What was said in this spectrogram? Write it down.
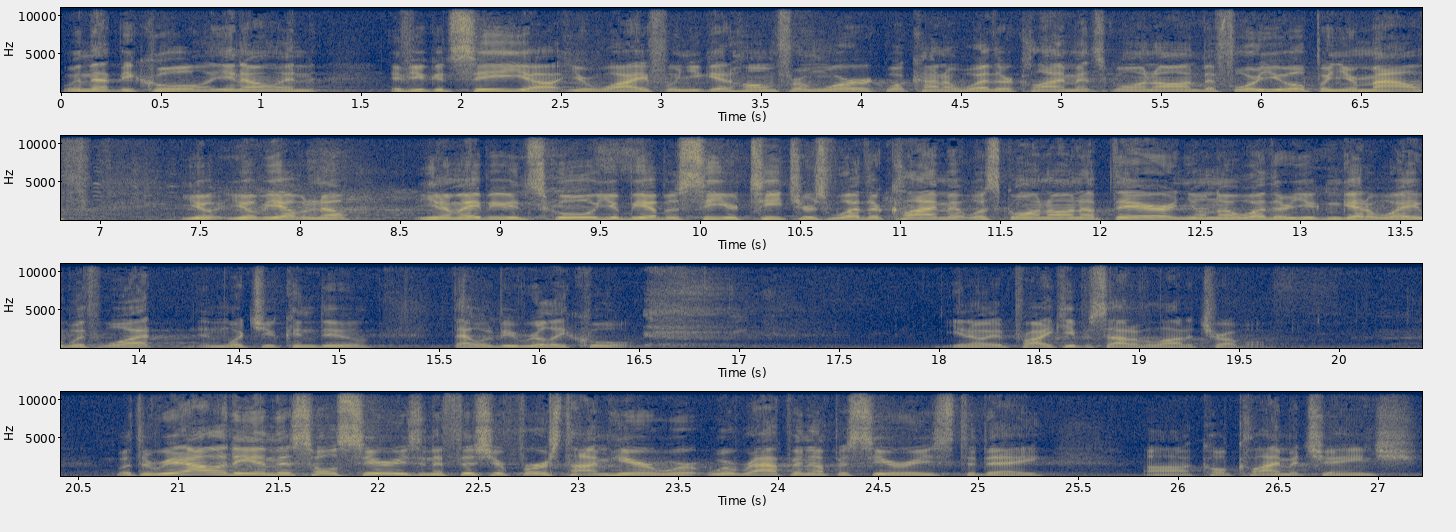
Wouldn't that be cool, you know? And if you could see uh, your wife when you get home from work, what kind of weather climate's going on before you open your mouth, you'll, you'll be able to know. You know, maybe in school you'll be able to see your teacher's weather climate, what's going on up there, and you'll know whether you can get away with what and what you can do. That would be really cool. You know, it'd probably keep us out of a lot of trouble. But the reality in this whole series, and if this is your first time here, we're, we're wrapping up a series today uh, called Climate Change,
